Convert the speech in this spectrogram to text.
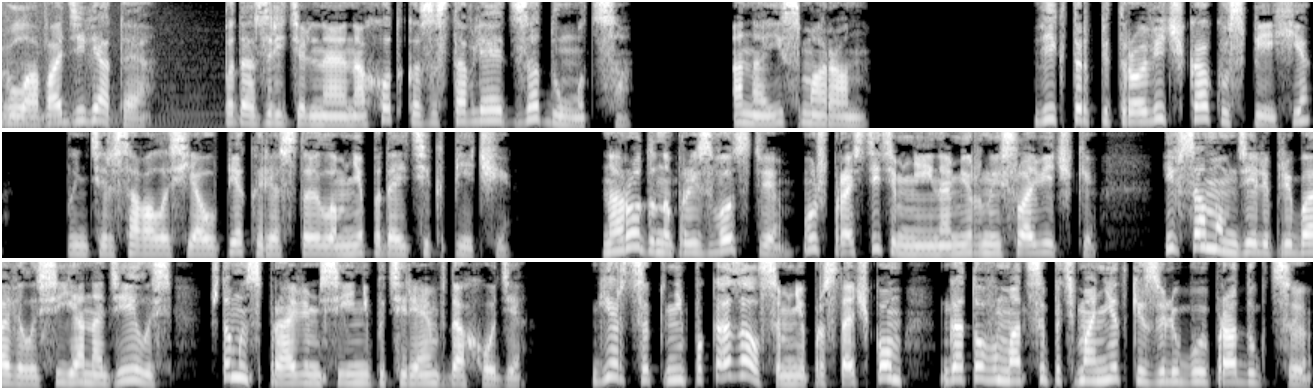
Глава девятая. Подозрительная находка заставляет задуматься. Анаис Маран. «Виктор Петрович, как успехи?» — поинтересовалась я у пекаря, стоило мне подойти к печи. «Народу на производстве, уж простите мне и на мирные словечки, и в самом деле прибавилось, и я надеялась, что мы справимся и не потеряем в доходе. Герцог не показался мне простачком, готовым отсыпать монетки за любую продукцию.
